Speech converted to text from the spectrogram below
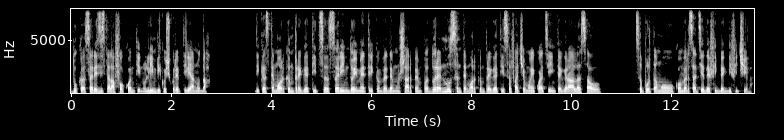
ducă, să reziste la foc continuu. Limbicul și cu reptilianul da. Adică suntem oricând pregătiți să sărim 2 metri când vedem un șarpe în pădure, nu suntem oricând pregătiți să facem o ecuație integrală sau să purtăm o conversație de feedback dificilă.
